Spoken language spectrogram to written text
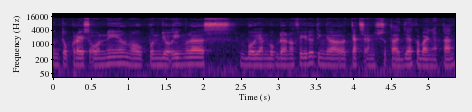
untuk Race O'Neal maupun Joe Ingles, Boyan Bogdanovic itu tinggal catch and shoot aja kebanyakan.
